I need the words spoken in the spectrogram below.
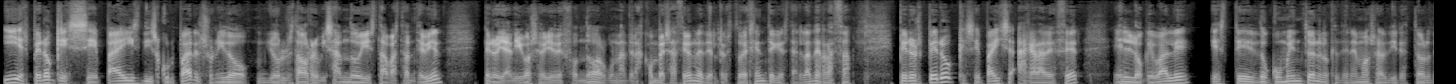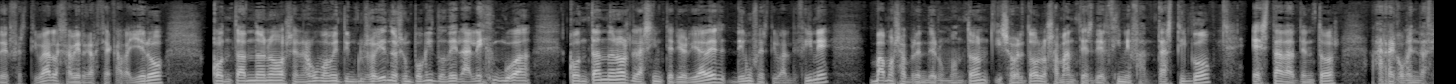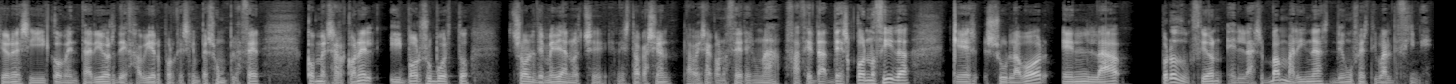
y espero que sepáis disculpar el sonido. Yo lo he estado revisando y está bastante bien, pero ya digo, se oye de fondo algunas de las conversaciones del resto de gente que está en la terraza. Pero espero que sepáis agradecer en lo que vale este documento en el que tenemos al director del festival, Javier García Caballero, contándonos, en algún momento incluso oyéndose un poquito de la lengua, contándonos las interioridades de un festival de cine. Vamos a aprender un montón y sobre todo los amantes del cine fantástico, estad atentos a recomendaciones y comentarios de Javier porque siempre es un placer conversar con él. Y por supuesto, Sol de Medianoche, en esta ocasión la vais a conocer en una faceta desconocida que es su labor en la producción en las bambalinas de un festival de cine.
